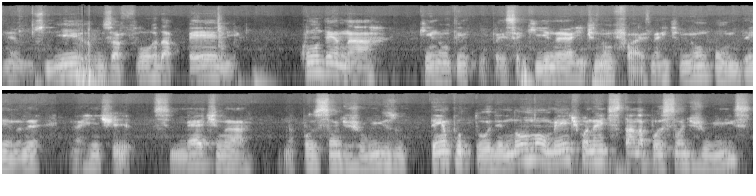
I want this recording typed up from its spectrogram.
né, os nervos, a flor da pele, condenar quem não tem culpa. Esse aqui, né, a gente não faz, né, a gente não condena, né, a gente se mete na, na posição de juízo tempo todo. E normalmente, quando a gente está na posição de juiz,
